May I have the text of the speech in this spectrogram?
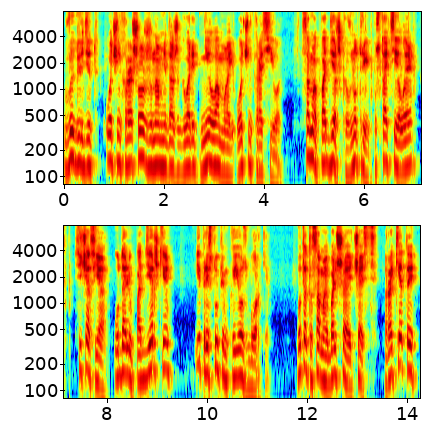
выглядит очень хорошо, жена мне даже говорит, не ломай, очень красиво. Сама поддержка внутри пустотелая. Сейчас я удалю поддержки и приступим к ее сборке. Вот эта самая большая часть ракеты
